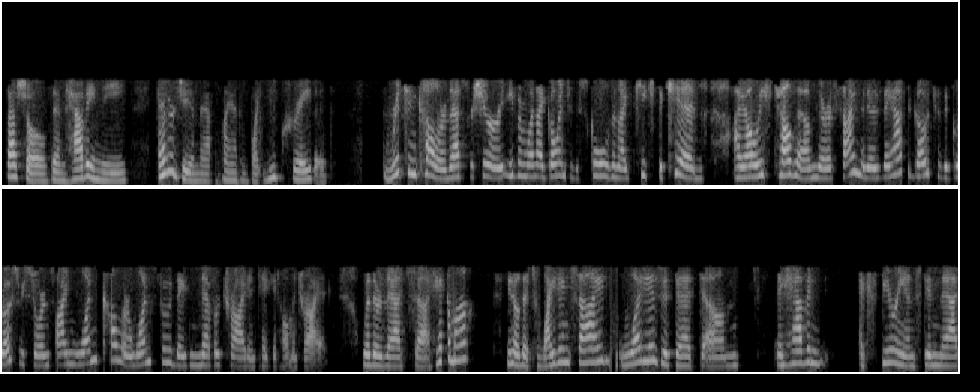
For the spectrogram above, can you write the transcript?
special than having the energy in that plant of what you created rich in color, that's for sure. Even when I go into the schools and I teach the kids, I always tell them their assignment is they have to go to the grocery store and find one color, one food they've never tried and take it home and try it. Whether that's uh, jicama, you know, that's white inside. What is it that um, they haven't experienced in that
